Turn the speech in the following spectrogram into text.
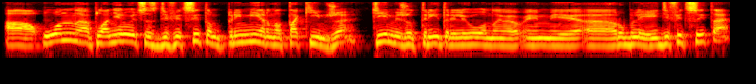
а он планируется с дефицитом примерно таким же, теми же 3 триллиона э, рублей дефицита,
